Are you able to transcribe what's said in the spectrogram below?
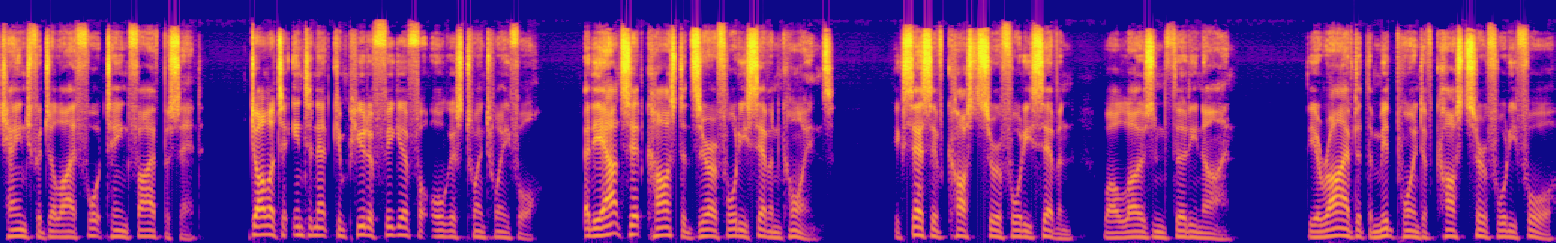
change for July 14 5% dollar to internet computer figure for August 2024. At the outset cost at 0.47 coins. Excessive cost 0.47 while lows in 39. The arrived at the midpoint of cost 0.44.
